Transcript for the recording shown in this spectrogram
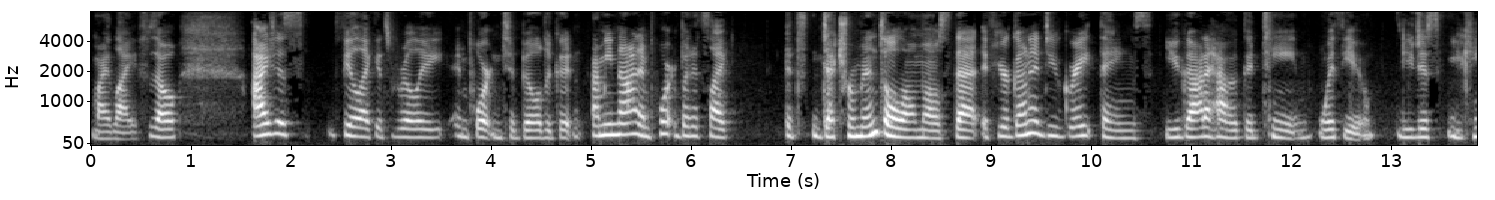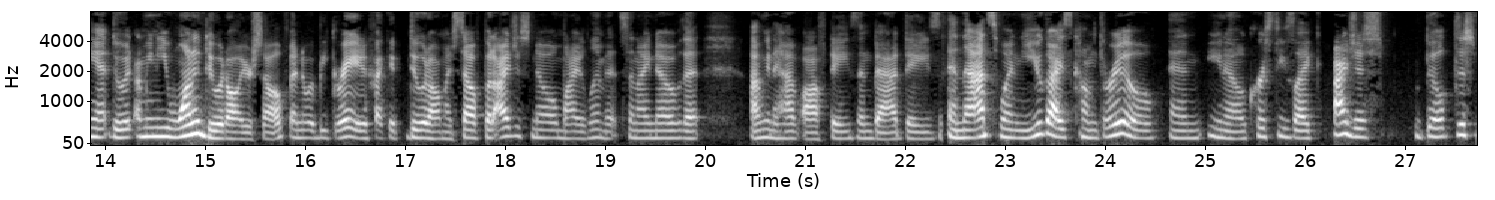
my life. So i just feel like it's really important to build a good I mean not important but it's like it's detrimental almost that if you're going to do great things you got to have a good team with you. You just you can't do it. I mean you want to do it all yourself and it would be great if i could do it all myself but i just know my limits and i know that i'm going to have off days and bad days. And that's when you guys come through and you know christy's like i just built this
